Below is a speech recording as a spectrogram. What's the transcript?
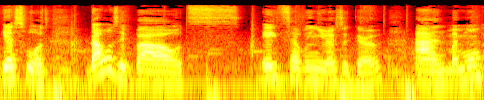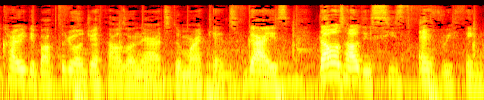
Guess what? That was about eight seven years ago and my mom carried about 300,000 naira to the market guys that was how they seized everything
